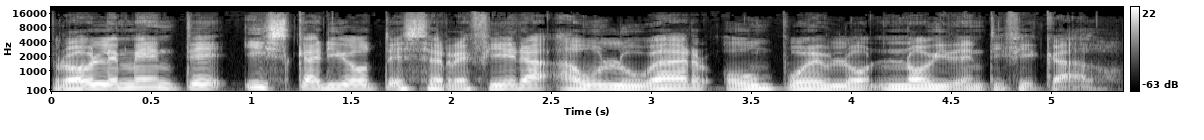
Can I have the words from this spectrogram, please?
Probablemente Iscariote se refiera a un lugar o un pueblo no identificado.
